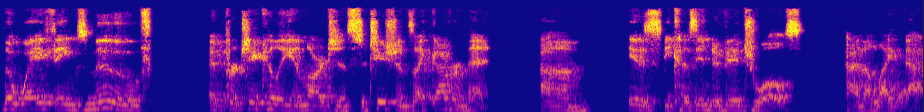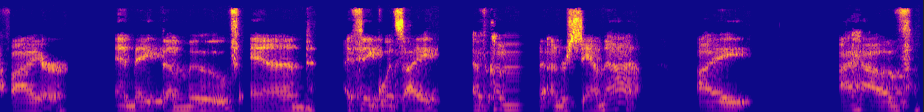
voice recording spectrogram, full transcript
the way things move, uh, particularly in large institutions like government, um, is because individuals kind of light that fire and make them move. And I think once I have come to understand that, I I have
